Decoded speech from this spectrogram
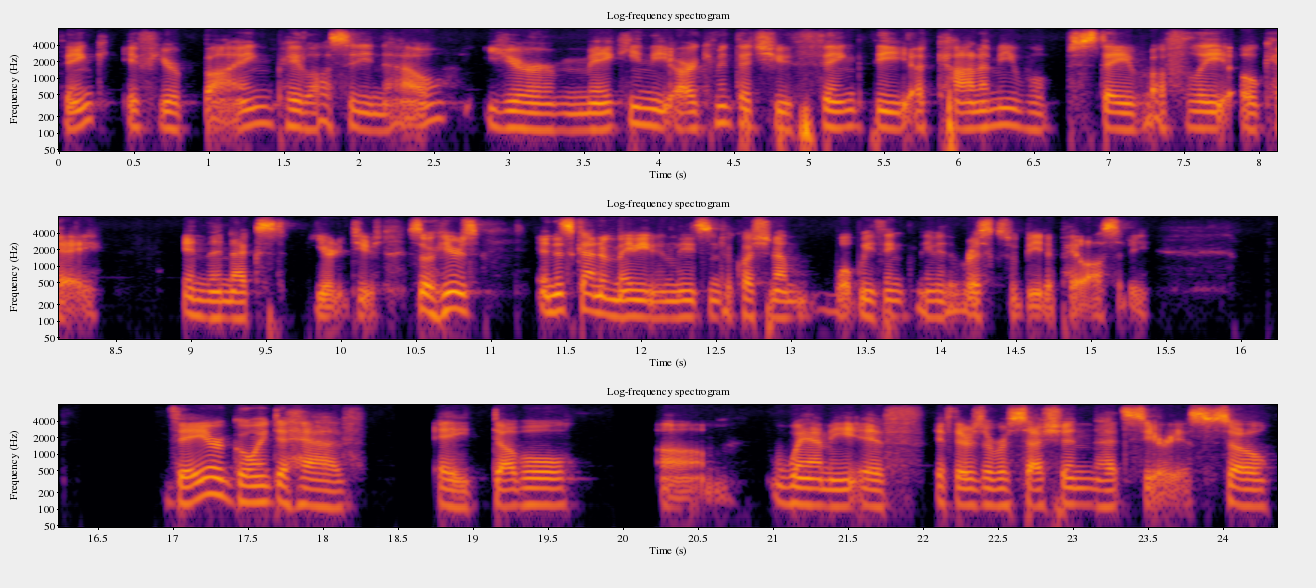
think if you're buying Paylocity now, you're making the argument that you think the economy will stay roughly okay in the next year to two years. So here's, and this kind of maybe even leads into a question on what we think maybe the risks would be to Paylocity. They are going to have a double um, whammy if if there's a recession that's serious. So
